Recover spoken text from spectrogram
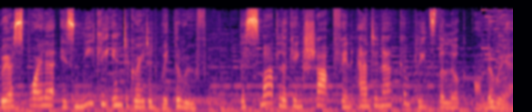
rear spoiler is neatly integrated with the roof. The smart-looking shark fin antenna completes the look on the rear.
